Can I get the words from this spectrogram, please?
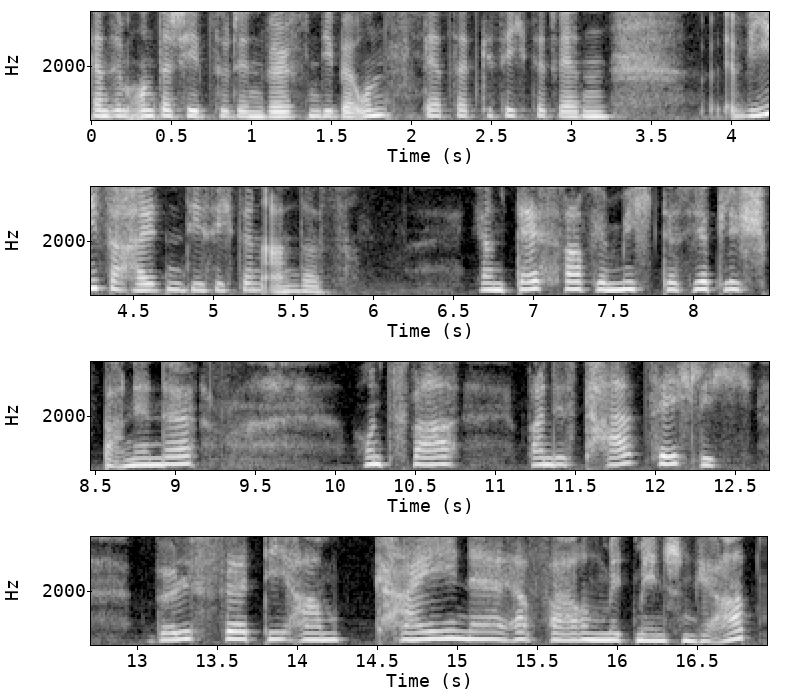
ganz im Unterschied zu den Wölfen, die bei uns derzeit gesichtet werden. Wie verhalten die sich denn anders? Ja, und das war für mich das wirklich Spannende. Und zwar waren es tatsächlich Wölfe, die haben keine Erfahrung mit Menschen gehabt,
